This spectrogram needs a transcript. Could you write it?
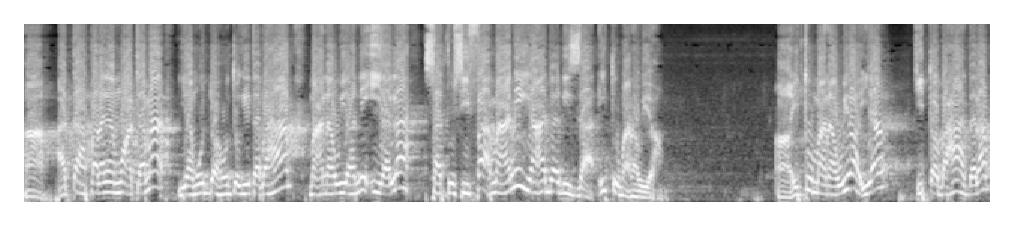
Ha, atas pandangan mu'tamad yang mudah untuk kita faham, maknawiyah ni ialah satu sifat makni yang ada di zat. Itu maknawiyah. Ha, itu maknawiyah yang kita bahas dalam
